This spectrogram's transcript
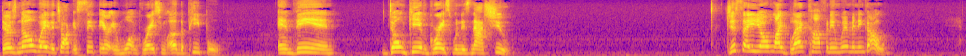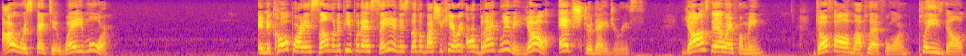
There's no way that y'all can sit there and want grace from other people and then don't give grace when it's not you. Just say you don't like black confident women and go. I would respect it way more. And the cold part is some of the people that saying this stuff about Sha'Carri are black women. Y'all extra dangerous. Y'all stay away from me. Don't follow my platform. Please don't.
